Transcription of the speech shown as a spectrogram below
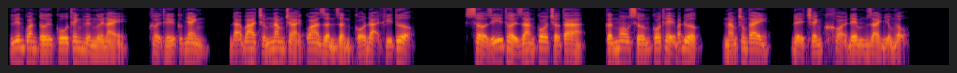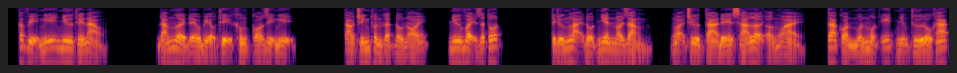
Liên quan tới cô thanh huyền người này, khởi thế cực nhanh, đã ba năm trải qua dần dần có đại khí tượng. Sở dĩ thời gian co chờ ta, cần mau sớm có thể bắt được, nắm trong tay, để tránh khỏi đêm dài nhiều ngộng. Các vị nghĩ như thế nào? Đám người đều biểu thị không có dị nghị tào chính thuần gật đầu nói, như vậy rất tốt. Tịch ứng lại đột nhiên nói rằng, ngoại trừ tà đế xá lợi ở ngoài, ta còn muốn một ít những thứ đồ khác.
